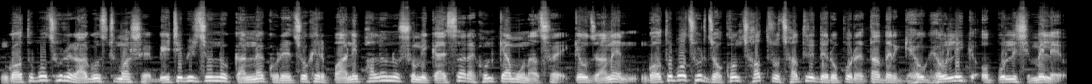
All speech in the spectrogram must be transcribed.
গত বছরের আগস্ট মাসে বিটিভির জন্য কান্না করে চোখের পানি ফালানো সমী কায়সার এখন কেমন আছে? কেউ জানেন? গত বছর যখন ছাত্র ছাত্রীদের উপরে তাদের ঘেউ ঘেউ লীগ ও পুলিশ মিলে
